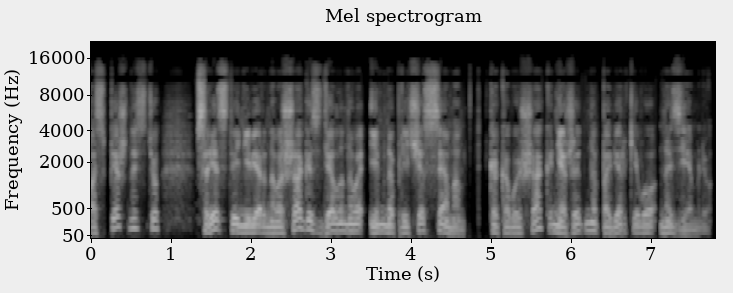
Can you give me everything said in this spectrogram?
поспешностью вследствие неверного шага, сделанного им на плече Сэма, каковой шаг неожиданно поверг его на землю.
